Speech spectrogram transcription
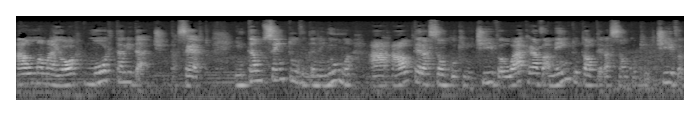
a uma maior mortalidade, tá certo? Então, sem dúvida nenhuma, a alteração cognitiva, o agravamento da alteração cognitiva,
